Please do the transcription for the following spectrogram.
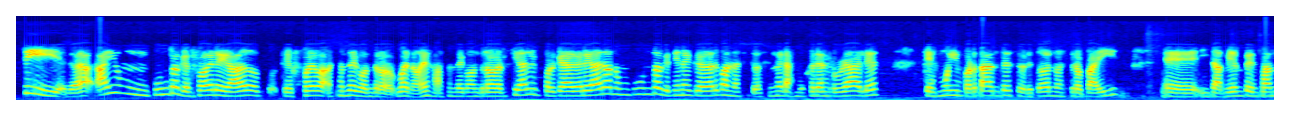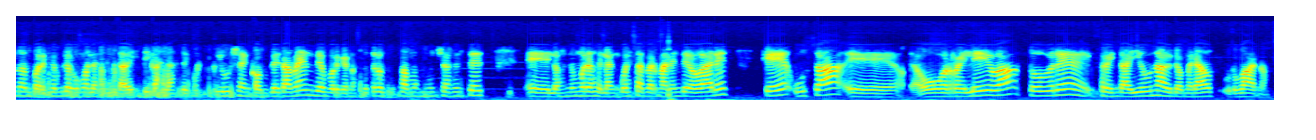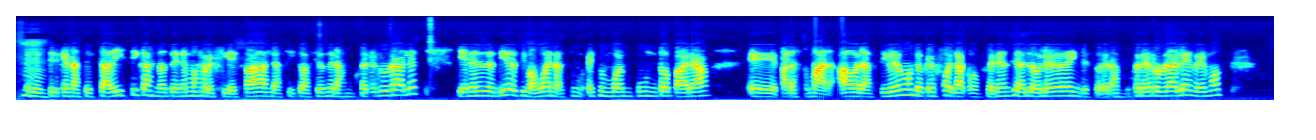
Sí, hay un punto que fue agregado que fue bastante contro bueno, es bastante controversial porque agregaron un punto que tiene que ver con la situación de las mujeres rurales, que es muy importante, sobre todo en nuestro país, eh, y también pensando en, por ejemplo, cómo las estadísticas las excluyen completamente, porque nosotros usamos muchas veces eh, los números de la encuesta permanente de hogares que usa eh, o releva sobre 31 aglomerados urbanos. Es Hmm. decir, que en las estadísticas no tenemos reflejadas la situación de las mujeres rurales y en ese sentido decimos, bueno, es un, es un buen punto para, eh, para sumar. Ahora, si vemos lo que fue la conferencia del W20 sobre las mujeres rurales, vemos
